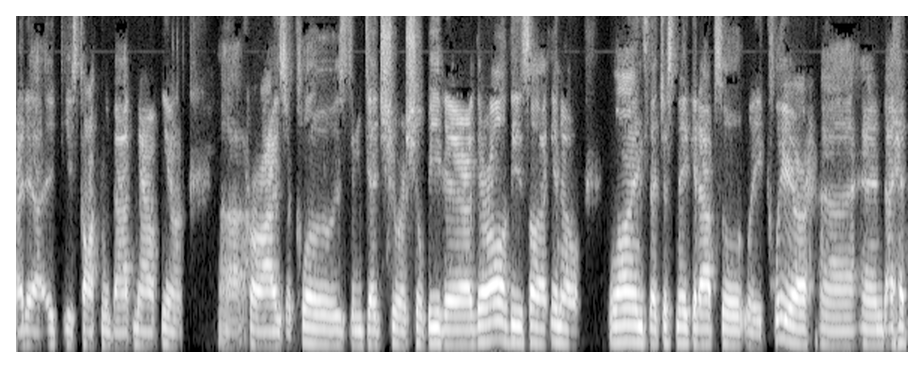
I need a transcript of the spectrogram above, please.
right? It, he's talking about now, you know, her eyes are closed and dead sure she'll be there. There are all these, you know, lines that just make it absolutely clear. Uh, and I had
